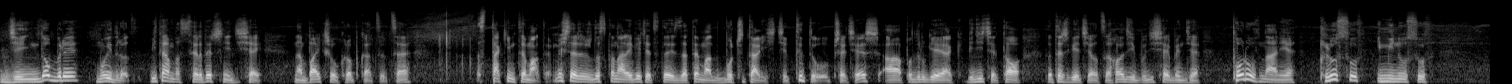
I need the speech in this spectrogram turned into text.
Dzień dobry, moi drodzy. Witam Was serdecznie dzisiaj na bikeshow.cc z takim tematem. Myślę, że już doskonale wiecie, co to jest za temat, bo czytaliście tytuł przecież, a po drugie, jak widzicie to, to też wiecie o co chodzi, bo dzisiaj będzie porównanie plusów i minusów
